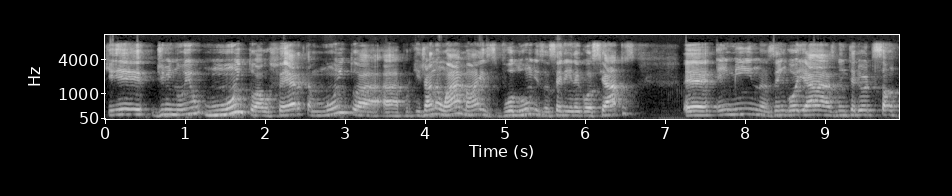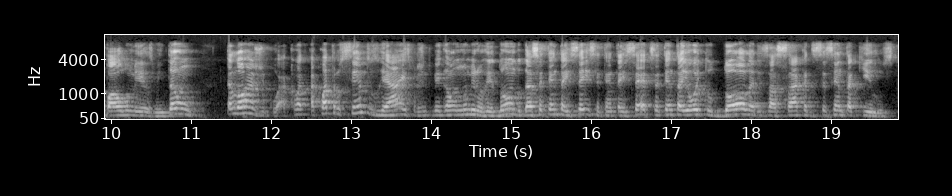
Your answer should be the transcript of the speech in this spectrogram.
que diminuiu muito a oferta, muito a, a porque já não há mais volumes a serem negociados é, em Minas, em Goiás, no interior de São Paulo mesmo. Então, é lógico, a, a 400 reais, para a gente pegar um número redondo, dá 76, 77, 78 dólares a saca de 60 quilos.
